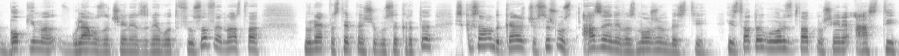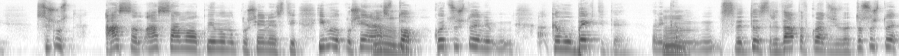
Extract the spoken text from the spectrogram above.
Бог има голямо значение за неговата философия, но аз това до някаква степен ще го съкрата. Исках само да кажа, че всъщност аза е невъзможен без ти. И затова той говори за това отношение аз-ти. Всъщност аз съм, аз само ако имам отношение с ти. Има отношение аз то, което също е към обектите нали, към mm. света, средата, в която живея. То също е,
